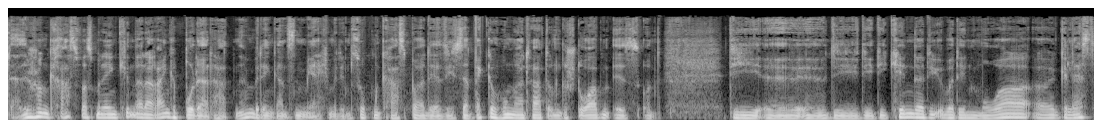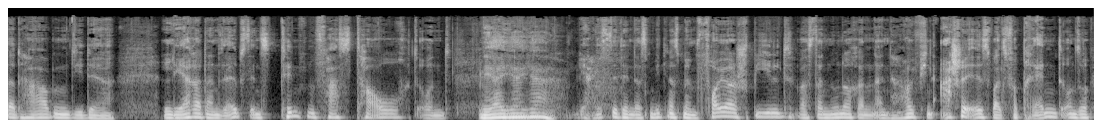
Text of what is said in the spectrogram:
Das ist schon krass, was man den Kindern da reingebuddert hat, ne? Mit den ganzen Märchen, mit dem Suppenkasper, der sich sehr weggehungert hat und gestorben ist und die, äh, die, die, die Kinder, die über den Moor äh, gelästert haben, die der Lehrer dann selbst ins Tintenfass taucht und Ja, ja, ja. wie heißt es denn, das Mädchen, das mit dem Feuer spielt, was dann nur noch ein, ein Häufchen Asche ist, weil es verbrennt und so. Da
